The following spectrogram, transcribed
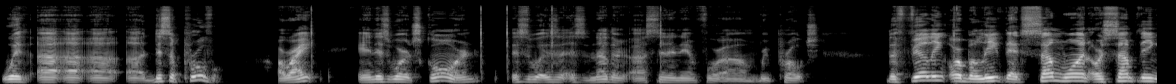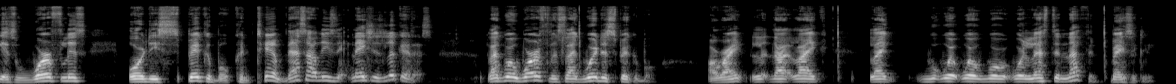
with uh, uh, uh, uh disapproval. All right. And this word scorn, this is what is another uh, synonym for um, reproach. The feeling or belief that someone or something is worthless or despicable, contempt. That's how these nations look at us. Like we're worthless, like we're despicable. All right? Like like like we're we're we're, we're less than nothing, basically.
